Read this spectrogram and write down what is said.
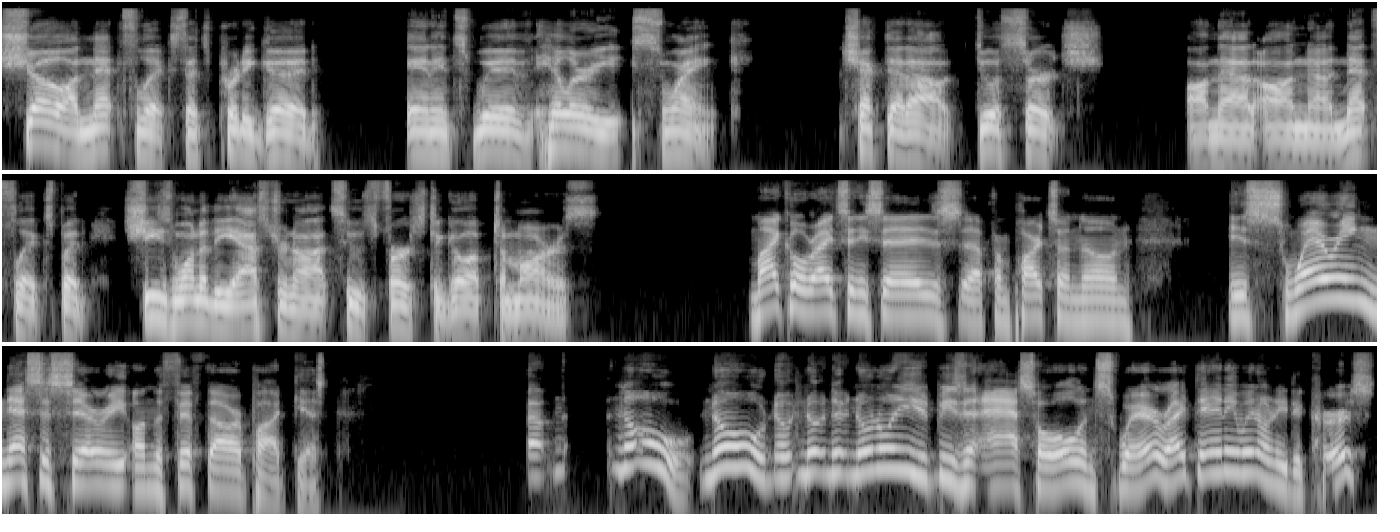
show on Netflix that's pretty good, and it's with Hilary Swank. Check that out. Do a search on that on uh, Netflix. But she's one of the astronauts who's first to go up to Mars. Michael writes and he says uh, from Parts Unknown, is swearing necessary on the Fifth Hour podcast? Uh, no, no, no, no, no, no, no need to be an asshole and swear, right, Danny? We don't need to curse.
